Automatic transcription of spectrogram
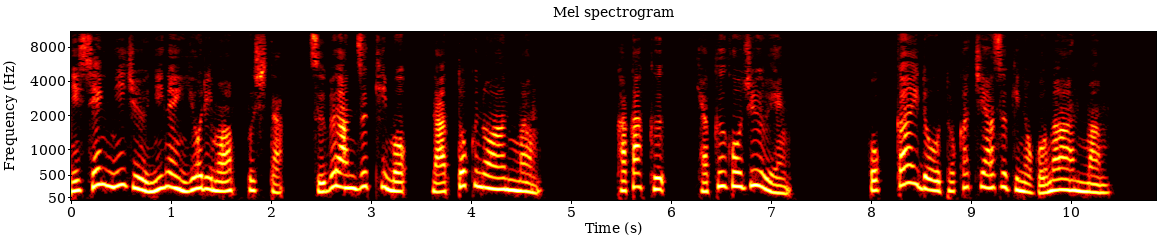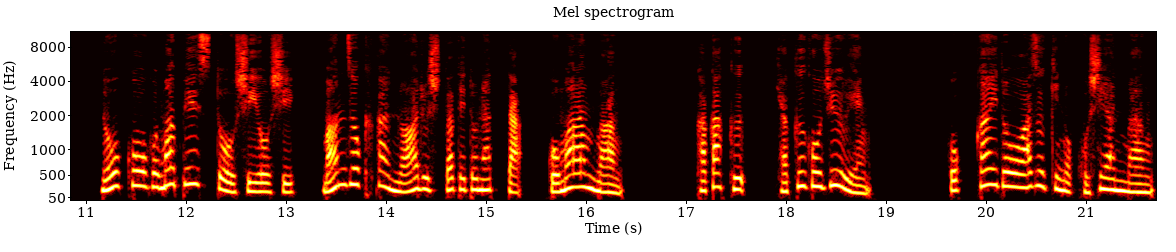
2022年よりもアップした粒あん好きも納得のあんまん。価格150円。北海道十勝小豆のごまあんまん。濃厚ごまペーストを使用し、満足感のある仕立てとなったごまあんまん。価格150円。北海道小豆のこしあんまん。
